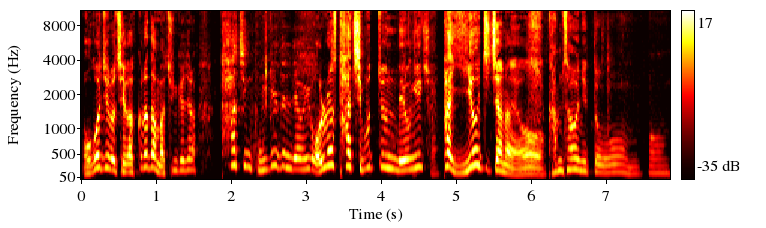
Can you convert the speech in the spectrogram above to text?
어거지로 제가 끌어다 맞춘 게 아니라 다 지금 공개된 내용이고 언론에서 다 집어준 내용이 그렇죠. 다 이어지잖아요. 감사원이 또뭐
